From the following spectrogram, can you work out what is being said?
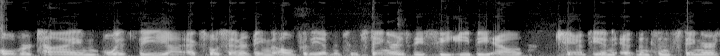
over time with the uh, Expo Center being the home for the Edmonton Stingers, the CEBL champion Edmonton Stingers,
